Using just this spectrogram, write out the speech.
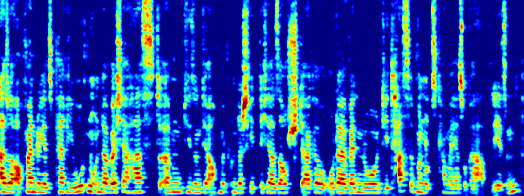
Also auch wenn du jetzt Periodenunterwäsche hast, ähm, die sind ja auch mit unterschiedlicher Saugstärke oder wenn du die Tasse benutzt, kann man ja sogar ablesen,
